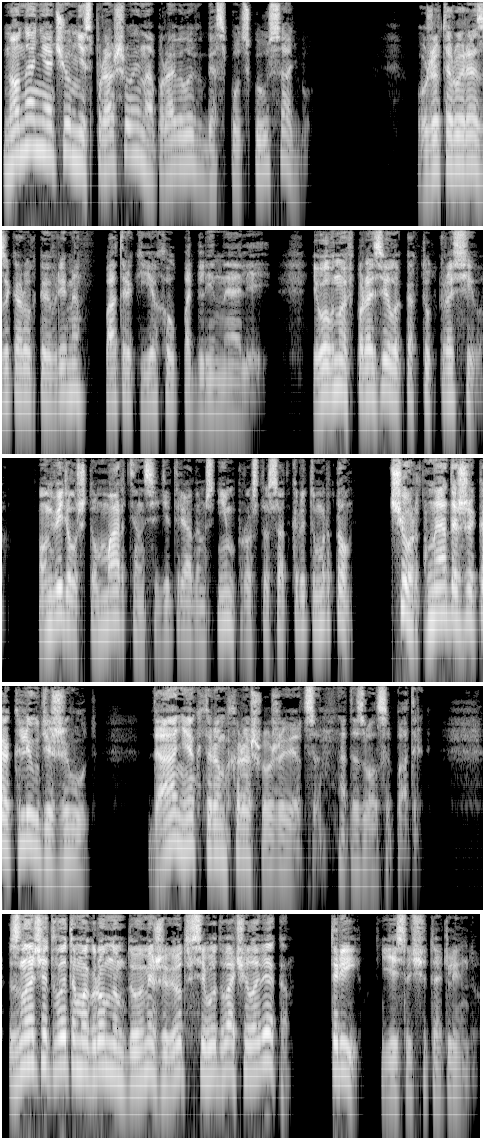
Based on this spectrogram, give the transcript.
но она, ни о чем не спрашивая, направила их в господскую усадьбу. Уже второй раз за короткое время Патрик ехал по длинной аллее. Его вновь поразило, как тут красиво. Он видел, что Мартин сидит рядом с ним просто с открытым ртом. Черт, надо же, как люди живут! «Да, некоторым хорошо живется», — отозвался Патрик. «Значит, в этом огромном доме живет всего два человека. Три, если считать Линду».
